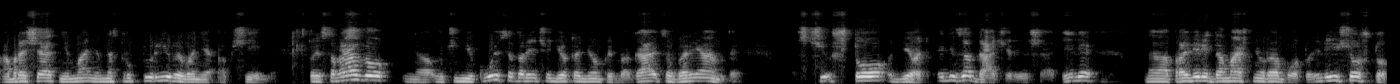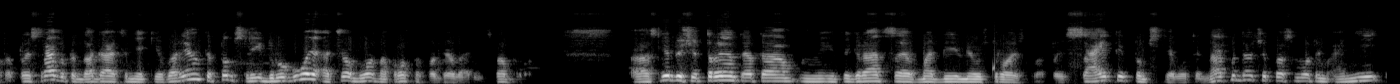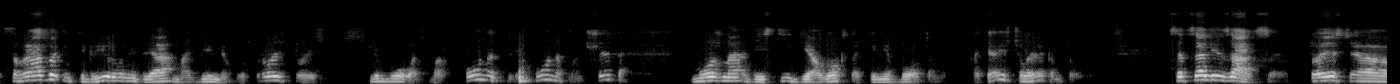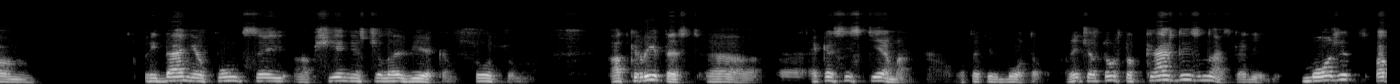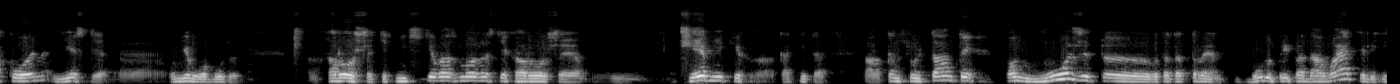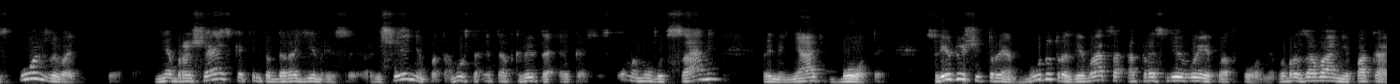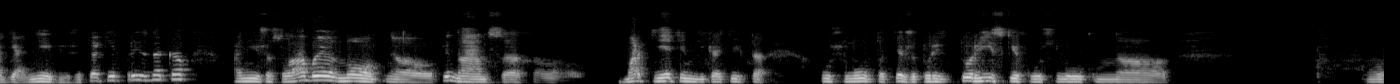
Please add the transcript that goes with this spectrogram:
обращать внимание на структурирование общения. То есть сразу ученику, если это речь идет о нем, предлагаются варианты, что делать, или задачи решать, или а, проверить домашнюю работу, или еще что-то. То есть сразу предлагаются некие варианты, в том числе и другое, о чем можно просто поговорить свободно. А следующий тренд – это интеграция в мобильные устройства. То есть сайты, в том числе вот и наш мы дальше посмотрим, они сразу интегрированы для мобильных устройств, то есть с любого смартфона, телефона, планшета можно вести диалог с такими ботами, хотя и с человеком тоже. Социализация, то есть э, придание функций общения с человеком, социумом, открытость э, экосистема вот этих ботов. Речь о том, что каждый из нас, коллеги, может спокойно, если э, у него будут хорошие технические возможности, хорошие учебники, какие-то а, консультанты, он может, э, вот этот тренд, будут преподаватели использовать не обращаясь к каким-то дорогим решениям, потому что это открытая экосистема, могут сами применять боты. Следующий тренд. Будут развиваться отраслевые платформы. В образовании пока я не вижу таких признаков. Они еще слабые, но э, в финансах, э, в маркетинге каких-то услуг, тех же туристских услуг, э,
